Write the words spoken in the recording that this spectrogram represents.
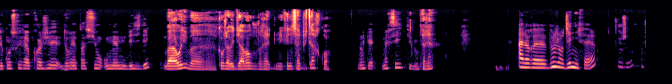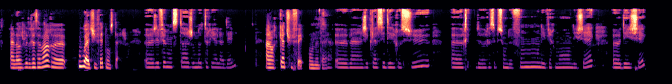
de construire un projet d'orientation ou même des idées Ben oui, ben, comme j'avais dit avant, que je voudrais être mécanicien plus tard, quoi. Ok, merci Thibaut. De rien. Alors euh, bonjour Jennifer. Bonjour. Alors je voudrais savoir euh, où as-tu fait ton stage Euh, j'ai fait mon stage au notariat Ladel. Alors qu'as-tu fait au notariat? Euh, ben, j'ai classé des reçus euh, de réception de fonds, des virements, des chèques, euh, des chèques,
